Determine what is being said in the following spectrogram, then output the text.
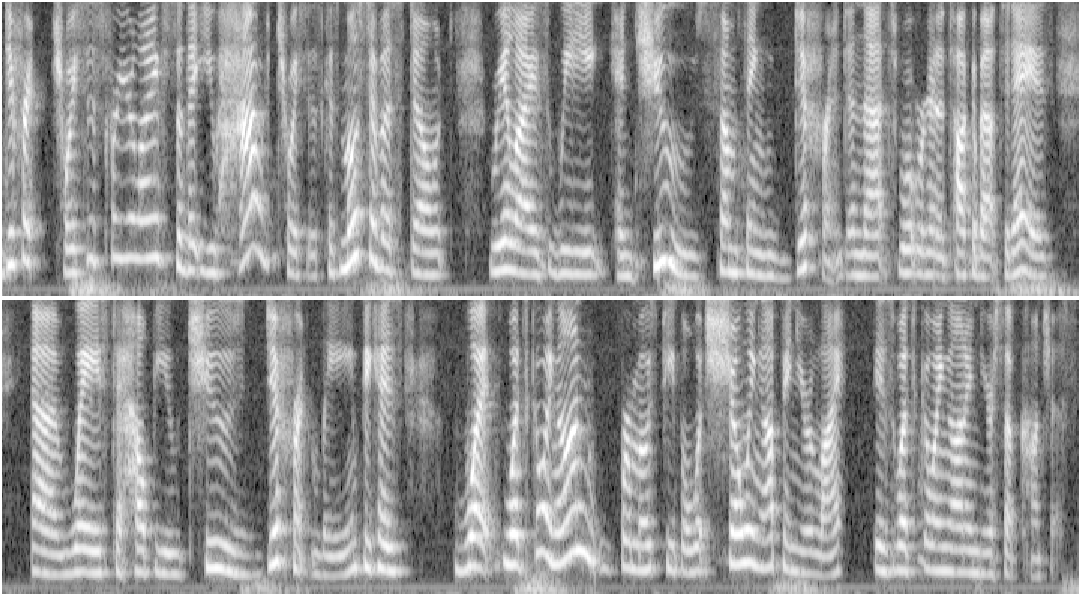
different choices for your life so that you have choices because most of us don't realize we can choose something different. And that's what we're going to talk about today is uh, ways to help you choose differently. Because what what's going on for most people what's showing up in your life is what's going on in your subconscious.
